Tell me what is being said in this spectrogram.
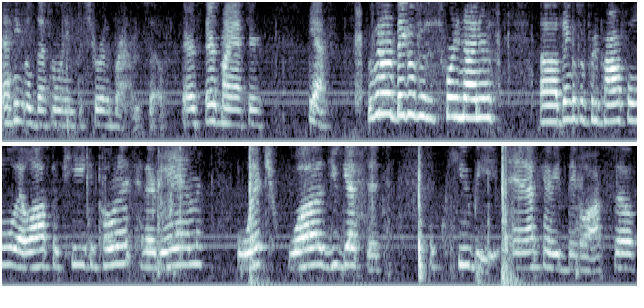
And I think they'll definitely destroy the Browns. So there's there's my answer. yeah. Moving on to Bengals versus 49ers. Uh, Bengals were pretty powerful. They lost a key component to their game, which was, you guessed it, the QB. And that's going to be a big loss. So,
